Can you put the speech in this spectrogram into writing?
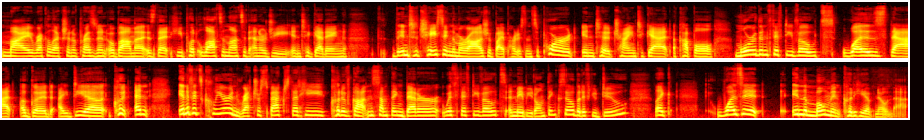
my recollection of President Obama is that he put lots and lots of energy into getting into chasing the mirage of bipartisan support, into trying to get a couple more than 50 votes. Was that a good idea? Could and and if it's clear in retrospect that he could have gotten something better with 50 votes, and maybe you don't think so, but if you do, like, was it in the moment, could he have known that?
